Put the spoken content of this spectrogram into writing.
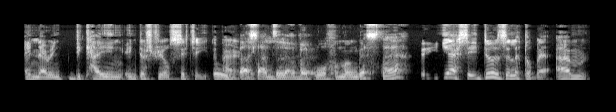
in their in decaying industrial city. Ooh, that sounds a little bit Wolf Among Us there. Yes, it does a little bit. Um,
